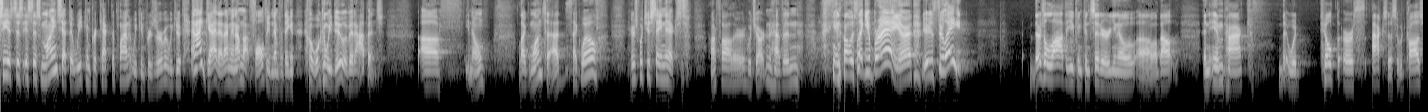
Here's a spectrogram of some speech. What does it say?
see, it's this, it's this mindset that we can protect the planet, we can preserve it, we can do And I get it. I mean, I'm not faulting them for thinking, oh, what can we do if it happens? Uh, you know, like one said, it's like, well, here's what you say next. Our Father, which art in heaven. You know, it's like you pray, or it's too late. There's a lot that you can consider, you know, uh, about an impact that would tilt the Earth's axis. It would cause,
